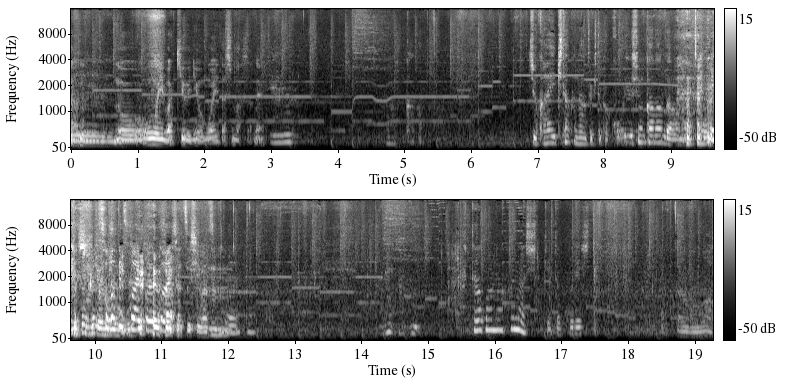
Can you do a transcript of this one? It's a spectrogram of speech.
のを今急に思い出しましたね。なんか樹海行きたくなる時とかこういう瞬間なんだろうなって思って 真剣に。怖い怖い怖い。怖い 双子の話ってどこでした？あのは。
